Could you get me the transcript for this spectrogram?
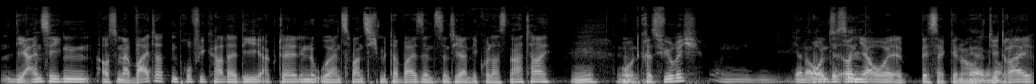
Die einzigen aus dem erweiterten Profikader, die aktuell in der U21 mit dabei sind, sind ja Nikolas Nathai mhm, genau. und Chris Führig. Und Jan und, Bissek. und Jaoel Bissek, genau. Ja, genau. Die drei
